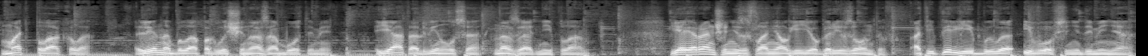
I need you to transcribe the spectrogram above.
Мать плакала. Лена была поглощена заботами. Я отодвинулся на задний план. Я и раньше не заслонял ее горизонтов, а теперь ей было и вовсе не до меня.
